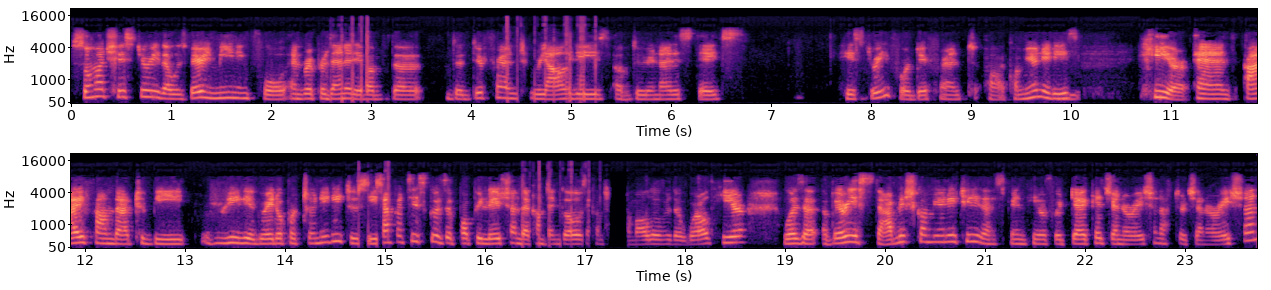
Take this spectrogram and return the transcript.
so much history that was very meaningful and representative of the, the different realities of the United States history for different uh, communities. Mm-hmm here. And I found that to be really a great opportunity to see San Francisco is a population that comes and goes, and comes from all over the world here, was a, a, very established community that has been here for decades, generation after generation.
